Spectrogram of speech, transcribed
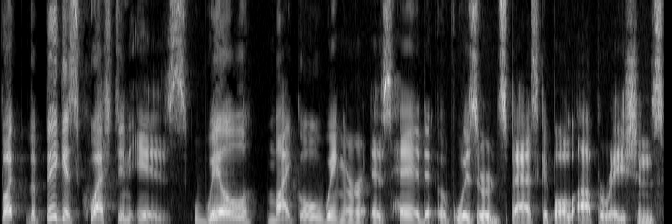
But the biggest question is will Michael Winger, as head of Wizards basketball operations,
